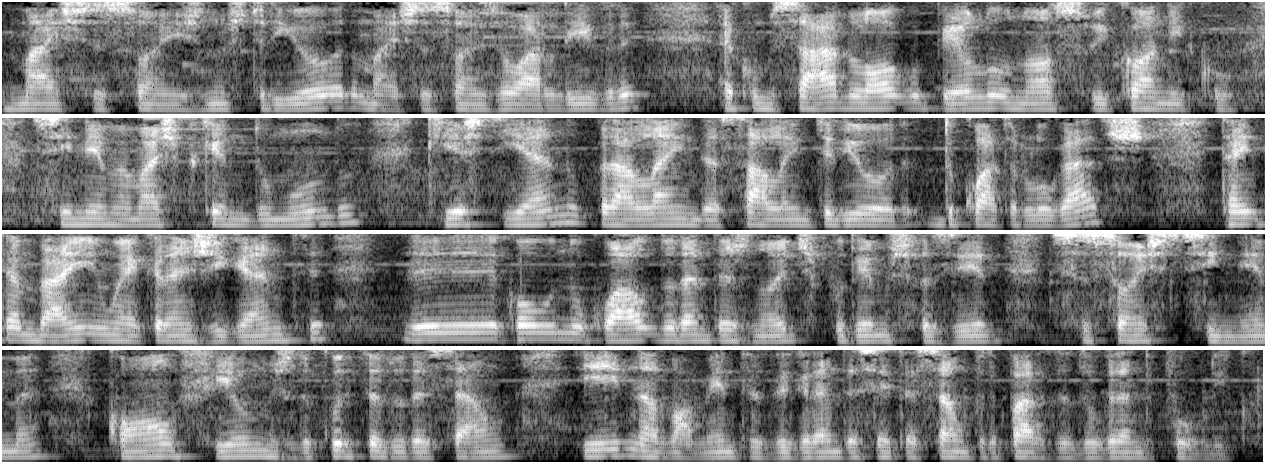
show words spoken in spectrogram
mais sessões no exterior, mais sessões ao ar livre, a começar logo pelo nosso icónico cinema mais pequeno do mundo, que este ano, para além da sala interior de quatro lugares, tem também um ecrã gigante eh, no qual, durante as noites, podemos fazer sessões de cinema com filmes de curta duração e, normalmente, de grande aceitação por parte do grande público.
